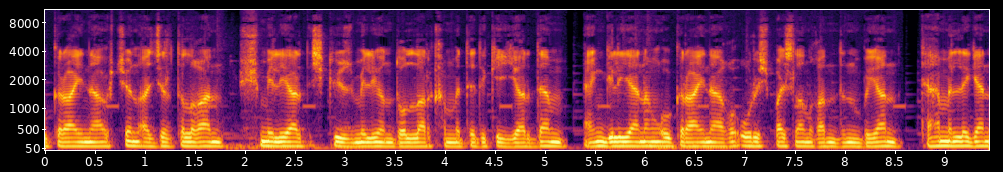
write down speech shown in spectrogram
Ukraina uchun ajratilgan 3 milliard 200 million dollar qimmatidagi yordam Angliyaning Ukrainaga urush boshlangandan buyon ta'minlagan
